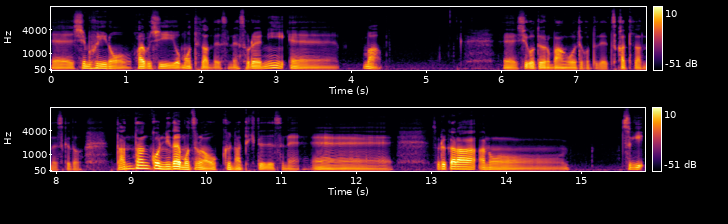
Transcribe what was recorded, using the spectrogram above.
えー、SIM フリーの 5C を持ってたんですね。それに、えー、まあ、えー、仕事用の番号ということで使ってたんですけど、だんだんこう2台持つのが億劫になってきてですね、えー、それから、あのー、次、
